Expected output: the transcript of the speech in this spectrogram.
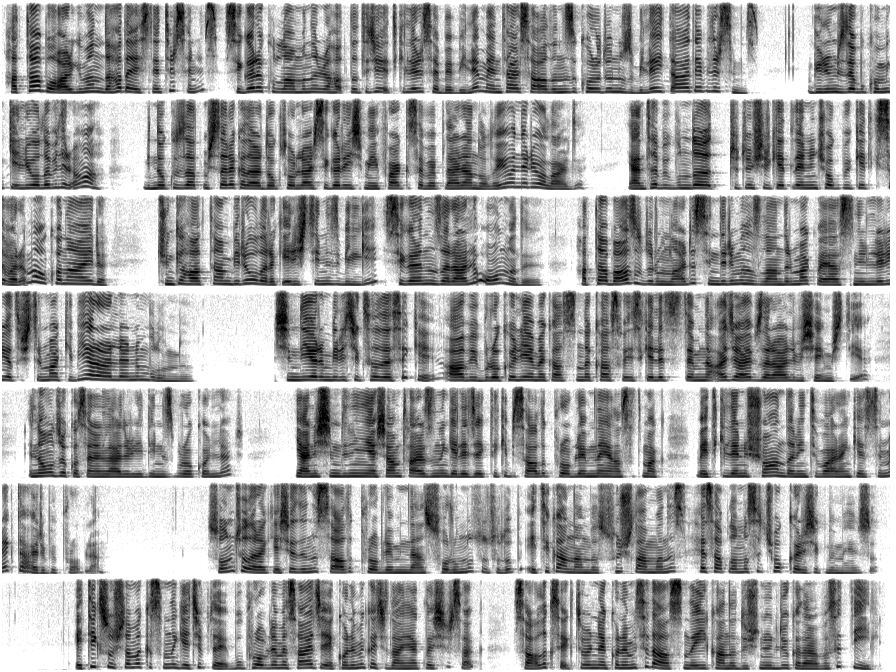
Hatta bu argümanı daha da esnetirseniz sigara kullanmanın rahatlatıcı etkileri sebebiyle mental sağlığınızı koruduğunuzu bile iddia edebilirsiniz. Günümüzde bu komik geliyor olabilir ama 1960'lara kadar doktorlar sigara içmeyi farklı sebeplerden dolayı öneriyorlardı. Yani tabii bunda tütün şirketlerinin çok büyük etkisi var ama o konu ayrı. Çünkü halktan biri olarak eriştiğiniz bilgi sigaranın zararlı olmadığı, hatta bazı durumlarda sindirimi hızlandırmak veya sinirleri yatıştırmak gibi yararlarının bulunduğu. Şimdi yarın biri çıksa dese ki abi brokoli yemek aslında kas ve iskelet sistemine acayip zararlı bir şeymiş diye. E ne olacak o senelerdir yediğiniz brokoliler? Yani şimdinin yaşam tarzını gelecekteki bir sağlık problemine yansıtmak ve etkilerini şu andan itibaren kestirmek de ayrı bir problem. Sonuç olarak yaşadığınız sağlık probleminden sorumlu tutulup etik anlamda suçlanmanız hesaplaması çok karışık bir mevzu. Etik suçlama kısmını geçip de bu probleme sadece ekonomik açıdan yaklaşırsak, sağlık sektörünün ekonomisi de aslında ilk anda düşünüldüğü kadar basit değil.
